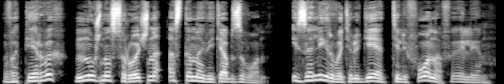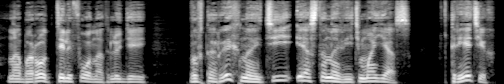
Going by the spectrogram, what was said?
Во-первых, нужно срочно остановить обзвон, изолировать людей от телефонов или, наоборот, телефон от людей. Во-вторых, найти и остановить Маяс. В-третьих,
